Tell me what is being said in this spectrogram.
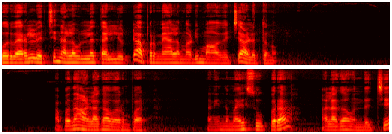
ஒரு விரல் வச்சு நல்லா உள்ளே தள்ளி விட்டு அப்புறம் மேலே மறுபடியும் மாவு வச்சு அழுத்தணும். அப்போ தான் அழகாக வரும் பாருங்கள் இந்த மாதிரி சூப்பராக அழகாக வந்துச்சு.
